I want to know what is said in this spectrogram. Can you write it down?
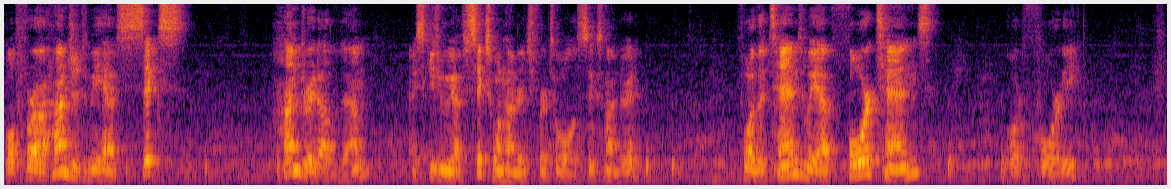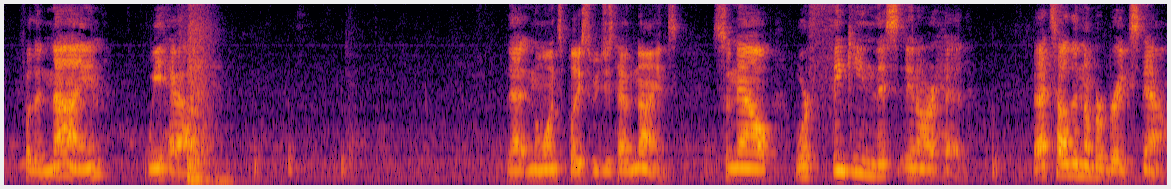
Well, for our hundreds, we have 600 of them. Excuse me, we have six 100s for a total of 600. For the tens, we have four tens, or 40. For the 9, we have that in the ones place we just have 9s. So now we're thinking this in our head. That's how the number breaks down.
